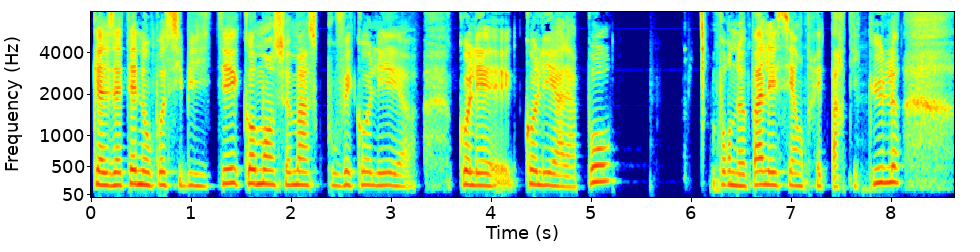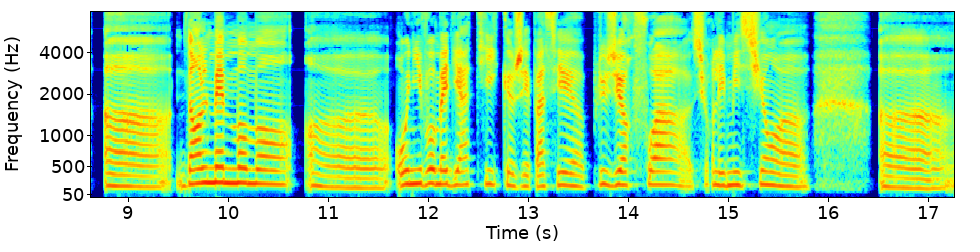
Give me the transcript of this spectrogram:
quelles étaient nos possibilités, comment ce masque pouvait coller, euh, à la peau pour ne pas laisser entrer de particules. Euh, dans le même moment, euh, au niveau médiatique, j'ai passé euh, plusieurs fois sur l'émission euh, euh,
